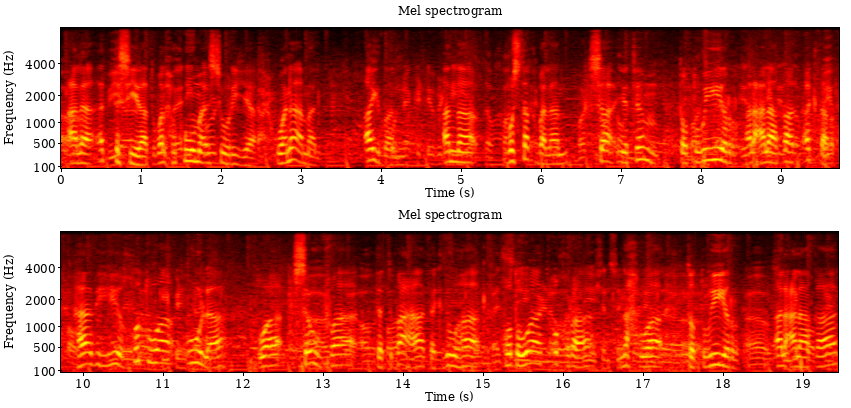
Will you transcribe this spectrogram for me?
على التسهيلات والحكومة السورية. ونأمل أيضا أن مستقبلا سيتم تطوير العلاقات أكثر. هذه خطوة أولى وسوف تتبعها تتلوها خطوات أخرى نحو تطوير العلاقات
